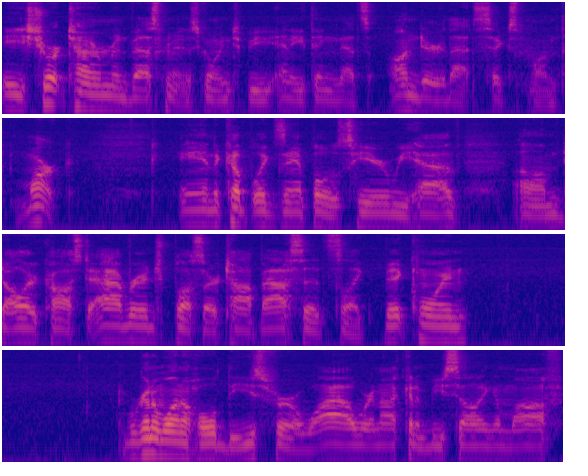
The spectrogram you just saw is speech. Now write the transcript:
A short-term investment is going to be anything that's under that six month mark. And a couple examples here we have um, dollar cost average plus our top assets like bitcoin we're going to want to hold these for a while we're not going to be selling them off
